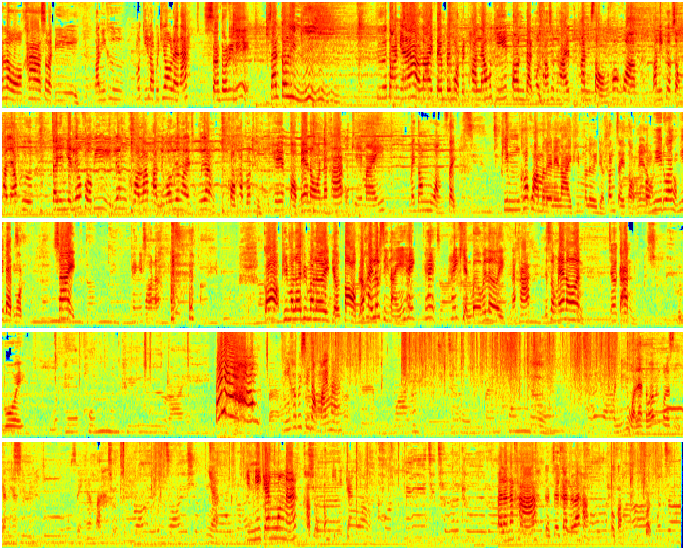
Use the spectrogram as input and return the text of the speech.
ฮัลโหลค่ะ สวัสดี ตอนนี้คือเมื่อกี้เราไปเที่ยวอะไรนะ ซานโตรินีซานโตลินีคือตอนเนี้ยไลายเต็มไปหมดเป็นพันแล้วเมื่อกี้ตอนแบตหมดครั้งสุดท้ายพันสองข้อความตอนนี้เกือบสองพันแล้วคือใจเย็นๆเรื่องเฟอร์บี้เรื่องคอล่าพัทหรือว่าเรื่องอะไรทุกเรื่องขอขับรถถึงกรุงเทพตอบแน่นอนนะคะ โอเคไหมไม่ต้องห่วงใส่พิมพ์ข้อความมาเลยในไลน์พิมพ์มาเลยเดี๋ยวตั้งใจตอบแน่นขอองนพี่ด้วยของพี่แบตหมด ใช่ เพลงนี้เพอนะ ก็พิมพ์มาเลยพิมพ์มาเลย เดี๋ยวตอบแล้วใครเลือกสีไหนให้ให้ให้เขียนเบอร์ไว้เลยนะคะ เดี๋ยวส่งแน่นอน เจอกันบุยบุยบ๊ายบายนี่เข้าไปซื้อดอกไม้มามันที่หัวแหละ แต่ว่าเป็นคนละสีกันเนี้ย สวยงามปะเนี่ย กินนี่แก้ง่วงนะขับรถต้องกินนี่แก้ง่วง ไปแล้วนะคะ เดี๋ยวเจอกันบ๊ายบายค่ะโอ้ก่อน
